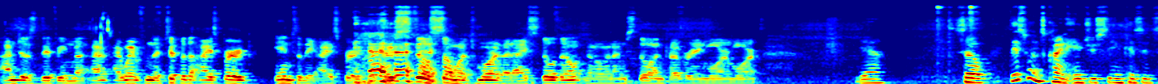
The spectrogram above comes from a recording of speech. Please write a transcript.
I'm just dipping. My, I, I went from the tip of the iceberg into the iceberg. There's still so much more that I still don't know, and I'm still uncovering more and more. Yeah. So this one's kind of interesting because it's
